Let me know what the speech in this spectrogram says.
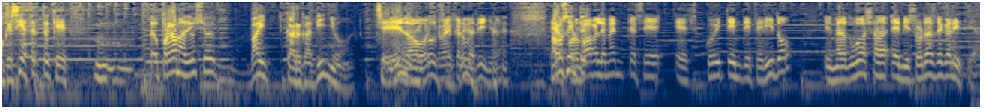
O que sí é certo é que mm, o programa de hoxe vai cargadiño. Sí, no, hoxe vai cargadiño. ¿no? Eh. Vamos e, probablemente se escoite indiferido en algunhas emisoras de Galicia.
